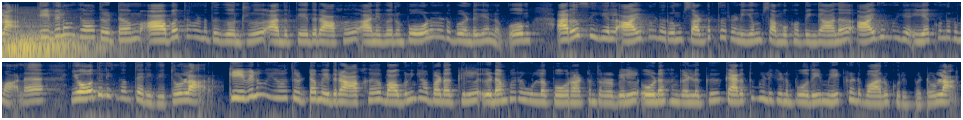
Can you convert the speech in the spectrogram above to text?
தெரிவித்துள்ளார் கிவிலோயா திட்டம் ஆபத்தானது என்று அதற்கு எதிராக அனைவரும் போராட வேண்டும் எனவும் அரசியல் ஆய்வாளரும் சட்டத்தரணியும் சமூக விஞ்ஞான ஆய்வு மைய இயக்குநருமான யோதிலிங்கம் தெரிவித்துள்ளார். கிவிலோயா திட்டம் எதிராக வவுனியா வடக்கில் இடம்பெறவுள்ள போராட்டம் தொடர்பில் ஊடகங்களுக்கு கருத்து வெளியிடும் போதே மேற்கொண்டுவாறு குறிப்பிட்டுள்ளார்.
